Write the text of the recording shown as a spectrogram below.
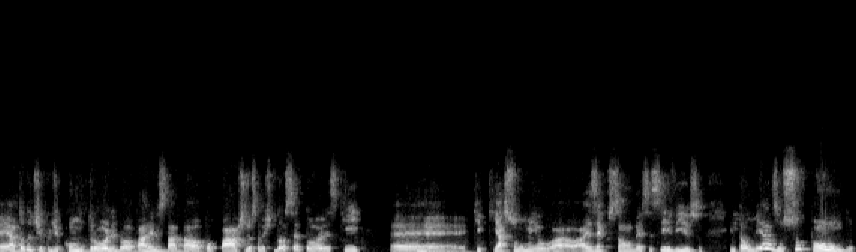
é, a todo tipo de controle do aparelho estatal por parte justamente dos setores que, é, que, que, assumem o, a, a, execução desse serviço. Então, mesmo supondo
